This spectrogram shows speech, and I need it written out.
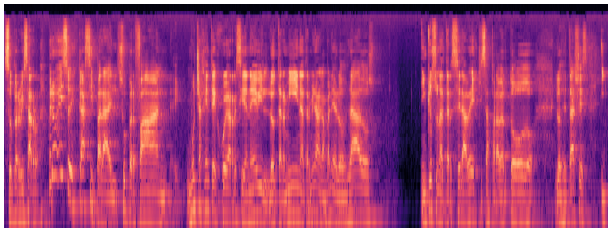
Súper bizarro. Pero eso es casi para el super fan. Eh, Mucha gente juega Resident Evil, lo termina, termina la campaña de los dos lados. Incluso una tercera vez, quizás para ver todo, los detalles. Y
